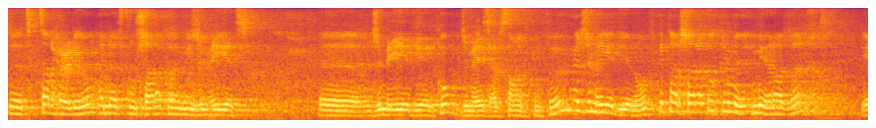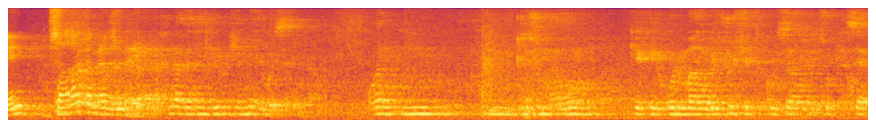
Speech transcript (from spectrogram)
تقترحوا عليهم أنها تكون شراكة بين جمعيات. الجمعيه ديالكم جمعية عبد الصمد الكنفاوي مع الجمعية ديالهم. في اطار شراكه ويكون مهرجان يعني بشراكه مع الجمعية. إحنا غادي نديروا جميع الوسائل. ونجلسوا معهم كي كيقول ما نجلسوش في الكوسة نجلسوا في الحساب.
